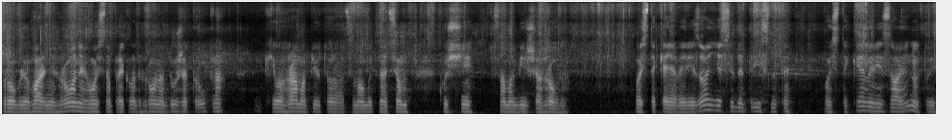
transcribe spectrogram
Роблю гарні грони. Ось, наприклад, грона дуже крупна. Кілограма півтора. Це, мабуть, на цьому кущі сама більша грона. Ось таке я вирізаю, якщо де тріснути. Ось таке вирізаю. Ну, тобто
